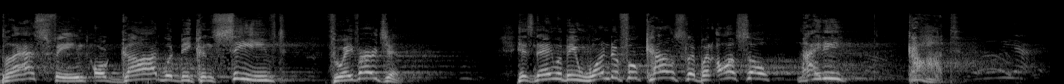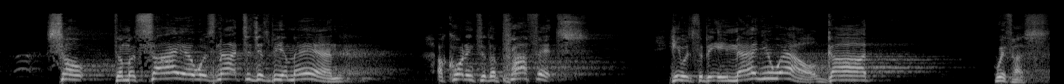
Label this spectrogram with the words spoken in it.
blasphemed or God would be conceived through a virgin. His name would be Wonderful Counselor, but also Mighty God. So the Messiah was not to just be a man, according to the prophets. He was to be Emmanuel, God with us.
